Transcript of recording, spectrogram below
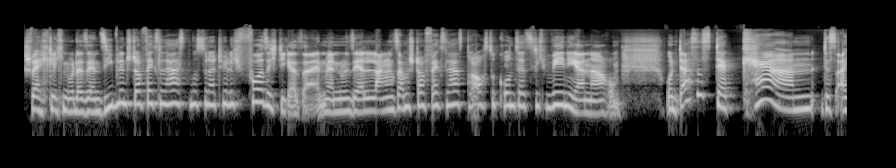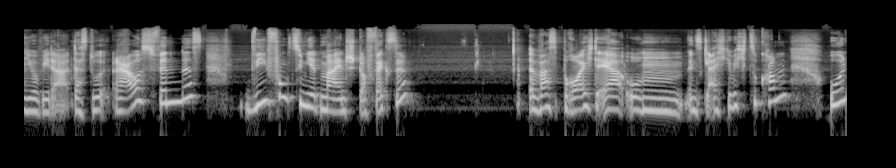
schwächlichen oder sensiblen Stoffwechsel hast, musst du natürlich vorsichtiger sein. Wenn du einen sehr langsamen Stoffwechsel hast, brauchst du grundsätzlich weniger Nahrung. Und das ist der Kern des Ayurveda, dass du rausfindest, wie funktioniert mein Stoffwechsel was bräuchte er, um ins Gleichgewicht zu kommen? Und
